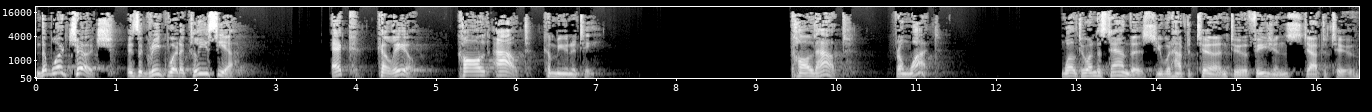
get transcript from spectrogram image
The word church is the Greek word ecclesia ek kaleo, called out community. Called out from what? Well, to understand this, you would have to turn to Ephesians chapter 2.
